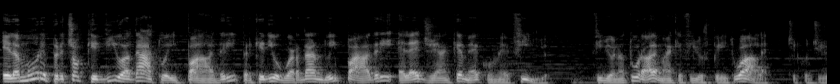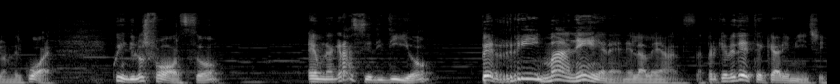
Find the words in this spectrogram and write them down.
e l'amore per ciò che Dio ha dato ai padri, perché Dio guardando i padri elegge anche me come figlio, figlio naturale ma anche figlio spirituale, circoncisione del cuore. Quindi lo sforzo è una grazia di Dio per rimanere nell'alleanza, perché vedete cari amici,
